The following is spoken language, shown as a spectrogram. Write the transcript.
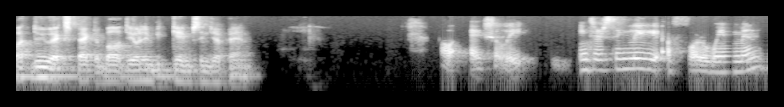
what do you expect about the olympic games in japan? Oh actually interestingly for women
